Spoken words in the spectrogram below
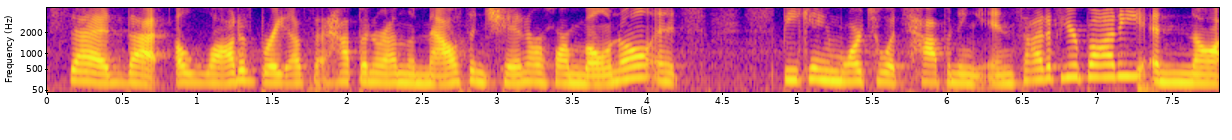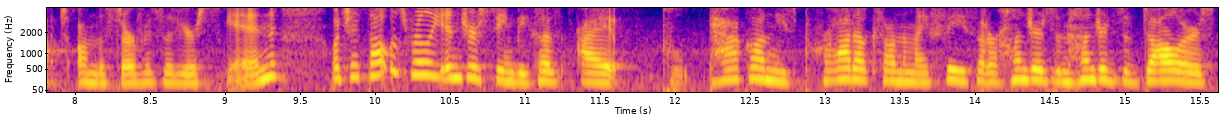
said that a lot of breakouts that happen around the mouth and chin are hormonal. And it's speaking more to what's happening inside of your body and not on the surface of your skin, which I thought was really interesting because I pack on these products onto my face that are hundreds and hundreds of dollars.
